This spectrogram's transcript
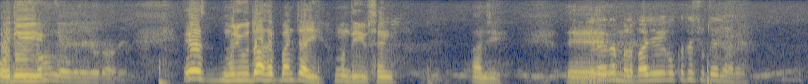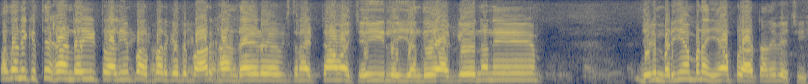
ਉਹਦੀ ਇਹ ਮੌਜੂਦਾ ਸਰਪੰਚ ਆ ਜੀ ਮਨਦੀਪ ਸਿੰਘ। ਹਾਂਜੀ। ਤੇ ਜਿਹੜਾ ਇਹਦਾ ਮਲਬਾ ਜੀ ਉਹ ਕਿੱਥੇ ਛੁੱਟਿਆ ਜਾ ਰਿਹਾ? ਪਤਾ ਨਹੀਂ ਕਿੱਥੇ ਖਾਂਦਾ ਜੀ ਟਰਾਲੀਆਂ ਭਰ ਭਰ ਕੇ ਤੇ ਬਾਹਰ ਖਾਂਦਾ ਜਿਹੜੇ ਜਿਸ ਤਰ੍ਹਾਂ ਇੱਟਾਂ ਵਿੱਚ ਹੀ ਲਈ ਜਾਂਦੇ ਆ। ਅੱਗੇ ਇਹਨਾਂ ਨੇ ਜਿਹੜੀ ਮੜੀਆਂ ਬਣਾਈਆਂ ਉਹ ਪਲਾਟਾਂ ਦੇ ਵਿੱਚ ਹੀ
